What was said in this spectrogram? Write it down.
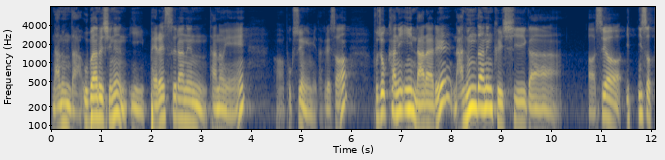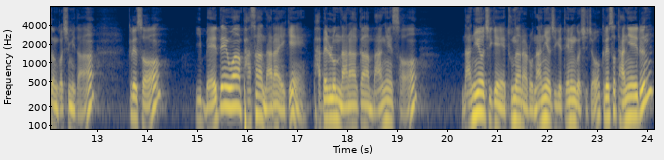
나눈다. 우바르시는 이 베레스라는 단어의 어, 복수형입니다. 그래서 부족하니 이 나라를 나눈다는 글씨가 어, 쓰여 있- 있었던 것입니다. 그래서 이 메대와 바사 나라에게 바벨론 나라가 망해서 나뉘어지게 두 나라로 나뉘어지게 되는 것이죠. 그래서 다니엘은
